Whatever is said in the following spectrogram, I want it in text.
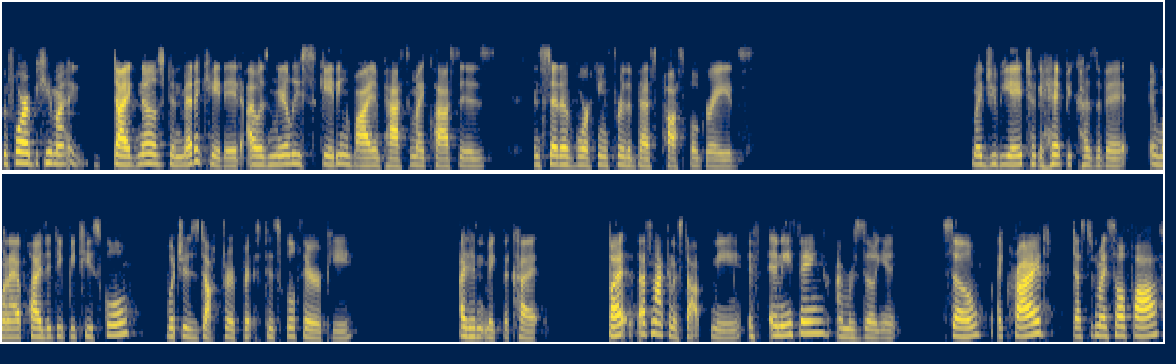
before I became uh, diagnosed and medicated, I was merely skating by and passing my classes instead of working for the best possible grades. My GPA took a hit because of it, and when I applied to DPT school, which is Doctor of Physical Therapy, I didn't make the cut. But that's not going to stop me. If anything, I'm resilient. So I cried, dusted myself off,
